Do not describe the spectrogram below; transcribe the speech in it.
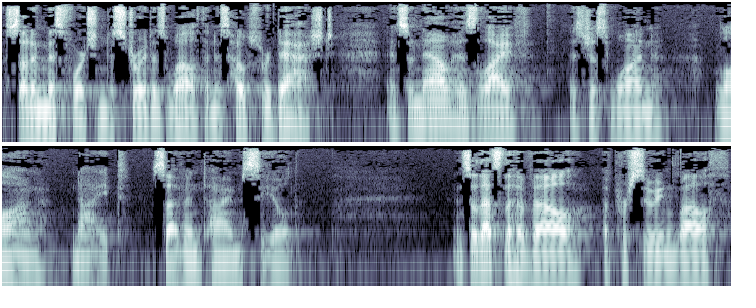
A sudden misfortune destroyed his wealth, and his hopes were dashed. And so now his life is just one long night, seven times sealed. And so that's the Havel of pursuing wealth.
